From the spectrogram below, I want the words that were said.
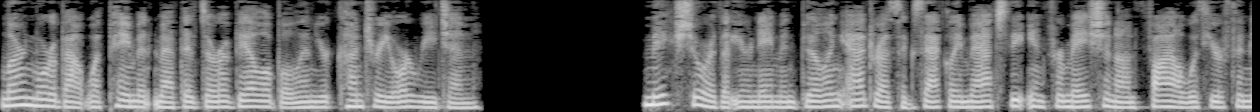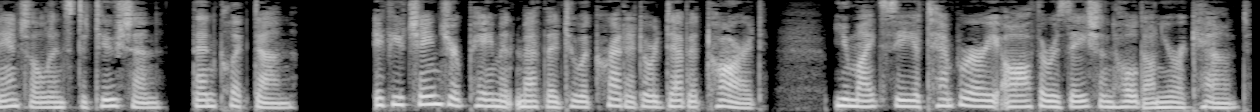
Learn more about what payment methods are available in your country or region. Make sure that your name and billing address exactly match the information on file with your financial institution, then click Done. If you change your payment method to a credit or debit card, you might see a temporary authorization hold on your account.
